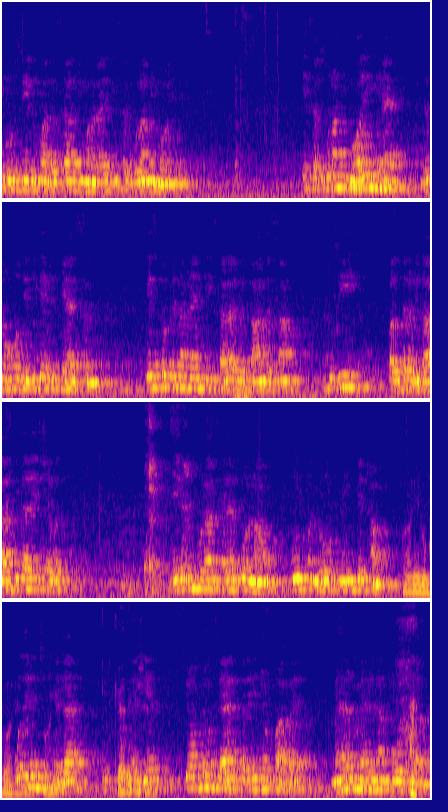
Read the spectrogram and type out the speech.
ਗੁਰੂ ਤੇਗ ਬਹਾਦਰ ਸਾਹਿਬ ਜੀ ਮਹਾਰਾਜ ਦੀ ਸਤਿਗੁਰਾਂ ਦੀ ਮੌਜ ਦੇ ਇਹ ਸਤਿਗੁਰਾਂ ਦੀ ਮੌਜ ਹੀ ਹੈ ਜਦੋਂ ਉਹ ਦਿੱਲੀ ਦੇ ਵਿੱਚ ਕੈਦ ਸਨ ਇਸ ਤੋਂ ਪਹਿਲਾਂ ਮੈਂ ਇਹ ਸਾਰਾ ਵਰਤਾਨ ਦੱਸਾਂ ਤੁਸੀਂ ਭਗਤ ਰਵਿਦਾਸ ਜੀ ਦਾ ਇਹ ਸ਼ਬਦ ਜੇਗਨ ਪੁਰਾ ਸ਼ਹਿਰ ਕੋ ਨਾਮ ਦੂਰ ਮੰਦੂਰ ਨਹੀਂ ਤੇ ਠਾਮ ਪਾਣੀ ਮੰਗਵਾ ਉਹਦੇ ਦੇ ਵਿੱਚ ਪਾਣੀ। ਹੈਗਾ ਕਹਿ ਦੇ ਕਿਸੇ ਨੂੰ। ਕਿਉਂ ਕਿਉਂ ਸੈਰ ਕਰੇ ਜੋ ਭਾਵੈ ਮਹਿਰਮ ਮਹਿਲਨਾ ਕੋਟ ਪਾਵੈ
